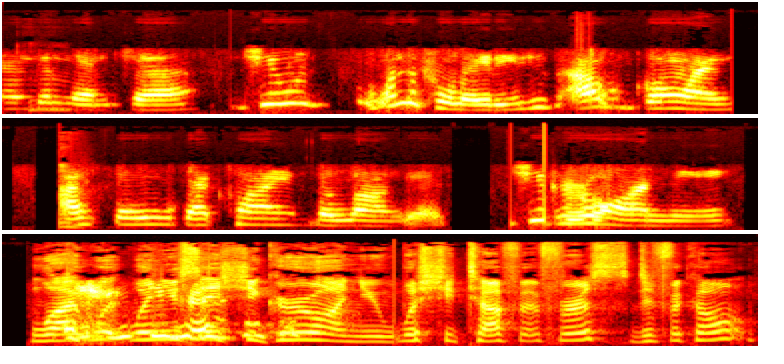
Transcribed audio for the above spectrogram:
and dementia. She was a wonderful lady. She's outgoing. I stayed with that client the longest. She grew on me. Why, when you say she grew on you, was she tough at first? Difficult?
